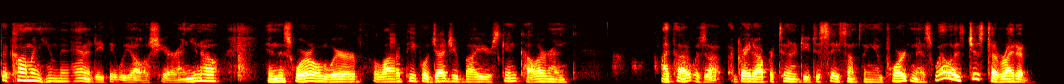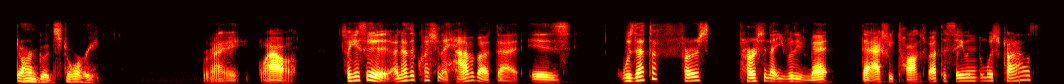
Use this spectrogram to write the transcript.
the common humanity that we all share. And you know, in this world where a lot of people judge you by your skin color, and I thought it was a, a great opportunity to say something important as well as just to write a darn good story. Right. Wow. So I guess uh, another question I have about that is was that the first person that you really met that actually talked about the Salem witch trials?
